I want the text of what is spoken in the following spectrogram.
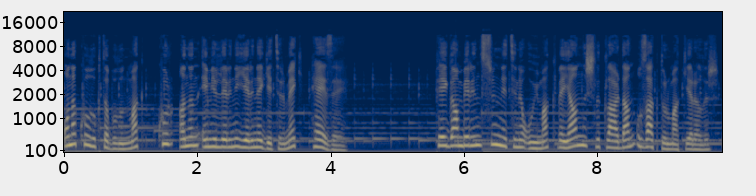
ona kullukta bulunmak, Kur'an'ın emirlerini yerine getirmek, H.Z. Peygamberin sünnetine uymak ve yanlışlıklardan uzak durmak yer alır.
